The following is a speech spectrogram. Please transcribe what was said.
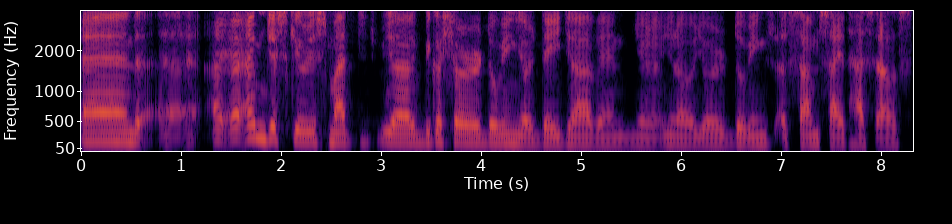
and uh, I, i'm just curious matt uh, because you're doing your day job and you know, you know you're doing some side hustles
